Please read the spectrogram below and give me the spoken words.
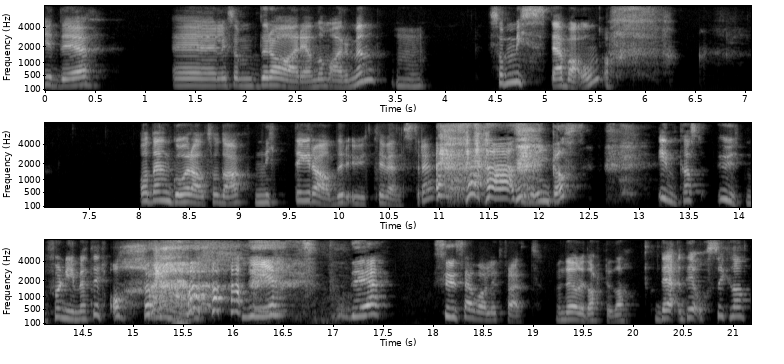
idet eh, liksom drar gjennom armen, Mm. så mister jeg ballen. Uff. Og den går altså da 90 grader ut til venstre. Er innkast? Innkast utenfor 9 meter. Oh. Det syns jeg var litt flaut. Men det er jo litt artig, da. Det, det er også ikke sant,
